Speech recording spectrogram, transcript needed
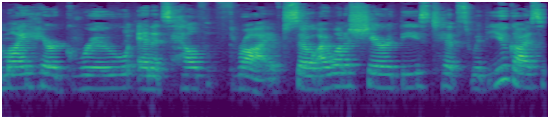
my hair grew and its health thrived. So I want to share these tips with you guys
